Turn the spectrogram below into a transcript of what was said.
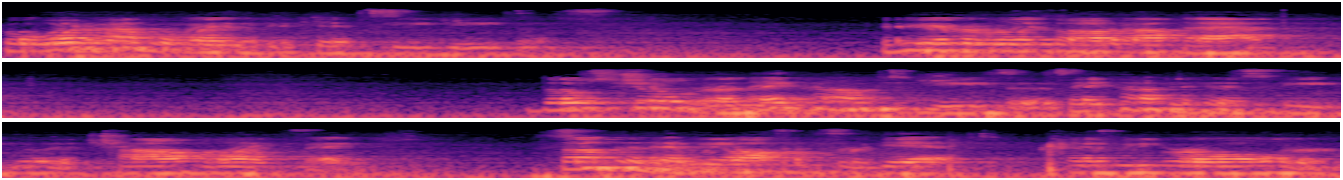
But what about the way that the kids see Jesus? Have you ever really thought about that? Those children, they come to Jesus, they come to his feet with a childlike faith, something that we often forget as we grow older.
